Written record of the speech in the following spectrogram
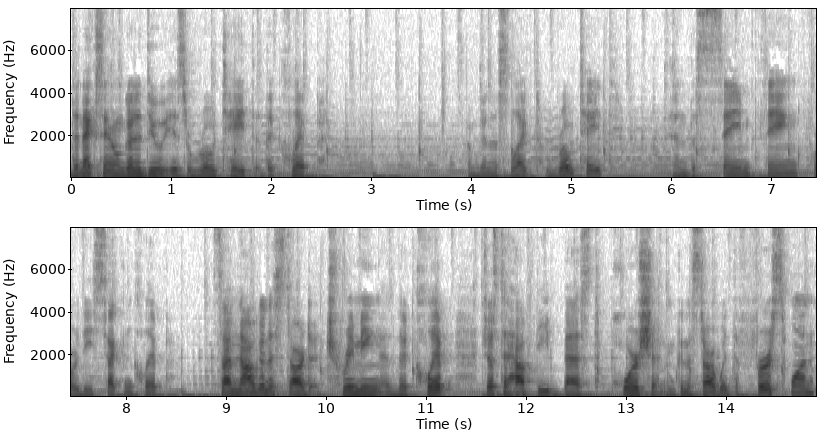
the next thing I'm gonna do is rotate the clip. I'm gonna select rotate and the same thing for the second clip. So I'm now gonna start trimming the clip just to have the best portion. I'm gonna start with the first one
